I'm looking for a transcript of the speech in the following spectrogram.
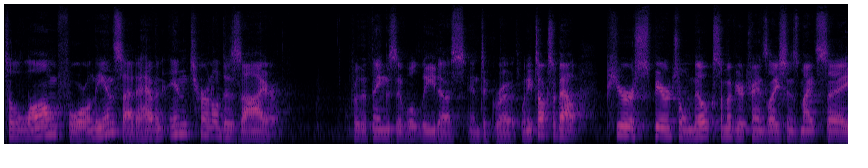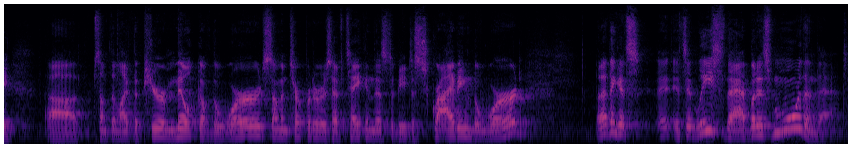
to long for, on the inside, to have an internal desire for the things that will lead us into growth. When he talks about pure spiritual milk, some of your translations might say uh, something like the pure milk of the word. Some interpreters have taken this to be describing the word. But I think it's, it's at least that, but it's more than that.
